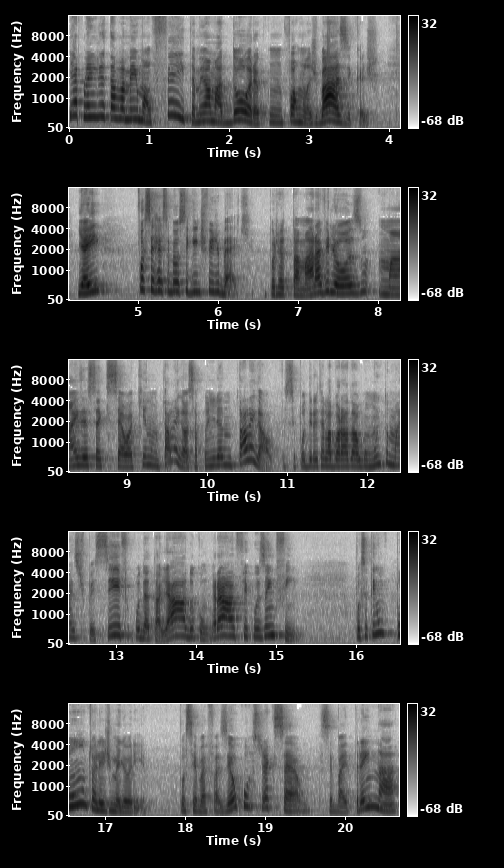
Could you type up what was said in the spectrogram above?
E a planilha estava meio mal feita, meio amadora, com fórmulas básicas. E aí você recebeu o seguinte feedback: o projeto está maravilhoso, mas esse Excel aqui não está legal, essa planilha não está legal. Você poderia ter elaborado algo muito mais específico, detalhado, com gráficos, enfim. Você tem um ponto ali de melhoria. Você vai fazer o curso de Excel, você vai treinar.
